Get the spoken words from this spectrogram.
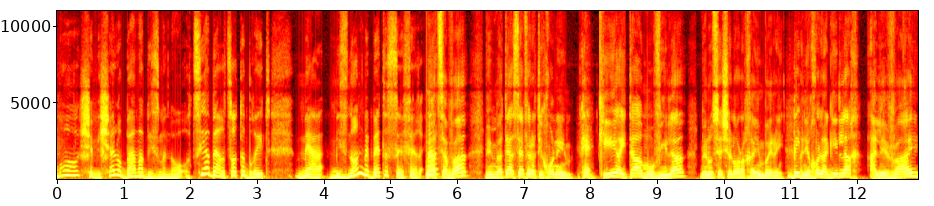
כמו שמישל אובמה בזמנו הוציאה בארצות הברית מהמזנון בבית הספר, מהצבא ומבתי הספר התיכוניים. כן. כי היא הייתה המובילה בנושא של אורח חיים בריא. בדיוק. אני יכול להגיד לך, הלוואי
